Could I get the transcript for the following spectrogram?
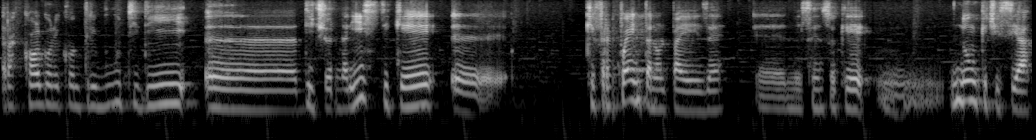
raccolgono i contributi di, eh, di giornalisti che, eh, che, frequentano il paese eh, nel senso che mh, non che ci sia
